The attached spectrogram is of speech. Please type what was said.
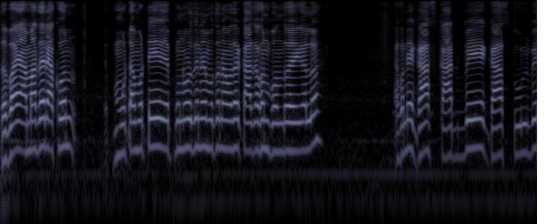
তো ভাই আমাদের এখন মোটামুটি পনেরো দিনের মতন আমাদের কাজ এখন বন্ধ হয়ে গেল এখন এই গাছ কাটবে গাছ তুলবে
